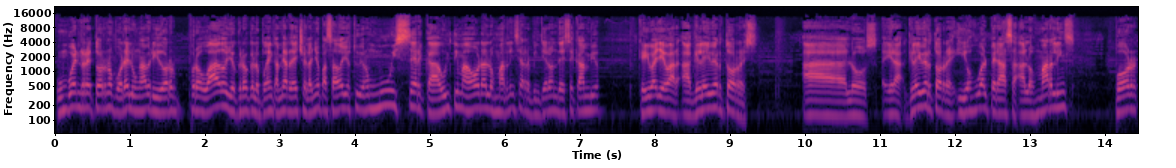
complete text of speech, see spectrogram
un buen retorno por él, un abridor probado, yo creo que lo pueden cambiar. De hecho, el año pasado ellos estuvieron muy cerca, a última hora los Marlins se arrepintieron de ese cambio que iba a llevar a Gleyber Torres, a los era Gleyber Torres y Oswald Peraza a los Marlins por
